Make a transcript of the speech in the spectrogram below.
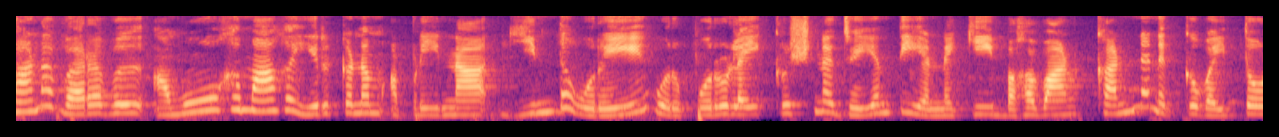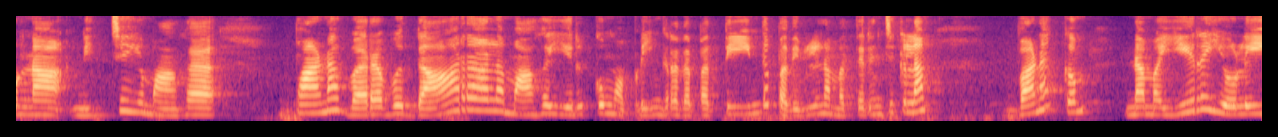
பண வரவு அமோகமாக இருக்கணும் அப்படின்னா இந்த ஒரே ஒரு பொருளை கிருஷ்ண ஜெயந்தி அன்னைக்கு பகவான் கண்ணனுக்கு வைத்தோன்னா நிச்சயமாக பண வரவு தாராளமாக இருக்கும் அப்படிங்கிறத பற்றி இந்த பதிவில் நம்ம தெரிஞ்சுக்கலாம். வணக்கம். நம்ம இறையொளி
